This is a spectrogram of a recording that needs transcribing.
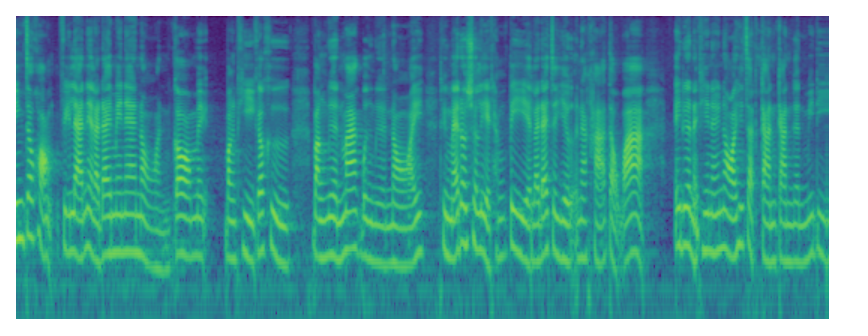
ยิ่งเจ้าของฟรีแลนซ์เนี่ยรายได้ไม่แน่นอน ก็ไม่บางทีก็คือบางเดือนมากบางเดือนน้อย ถึงแม้โดยเฉลี่ยทั้งปีรายได้จะเยอะนะคะ แต่ว่าไอ้เดือนไหนที่น้อยๆที่จัดการการเงินไม่ดี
